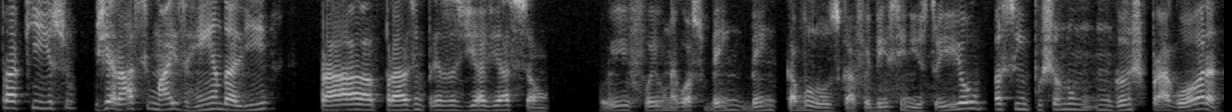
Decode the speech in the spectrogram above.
para que isso gerasse mais renda ali para as empresas de aviação. Foi, foi um negócio bem, bem cabuloso, cara, foi bem sinistro. E eu, assim, puxando um, um gancho para agora,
